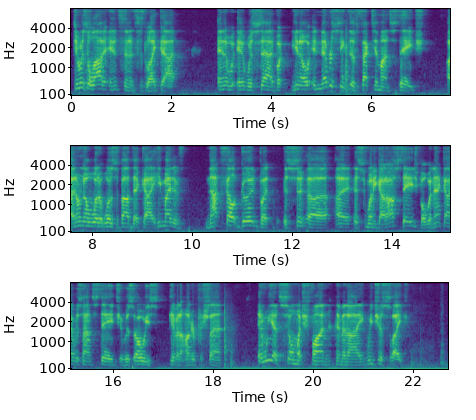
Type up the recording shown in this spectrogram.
there was a lot of incidences like that, and it, it was sad. But you know, it never seemed to affect him on stage. I don't know what it was about that guy. He might have not felt good, but as, uh, I, as when he got off stage, but when that guy was on stage, it was always given hundred percent. And we had so much fun, him and I. We just like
